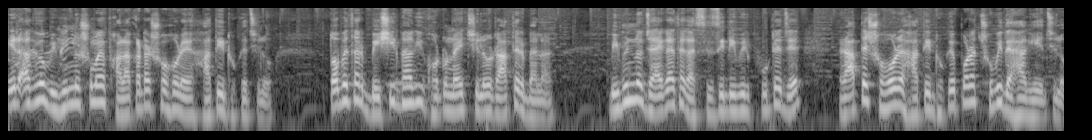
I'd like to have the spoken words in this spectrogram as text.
এর আগেও বিভিন্ন সময় ফালাকাটা শহরে হাতি ঢুকেছিল। তবে তার বেশিরভাগই ঘটনাই ছিল রাতের বেলার। বিভিন্ন জায়গায় থাকা সিসিটিভির ফুটেজে রাতে শহরে হাতি ঢুকে পড়ার ছবি দেখা গিয়েছিল।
